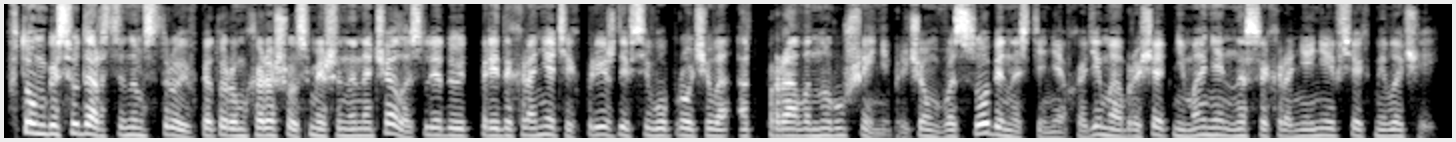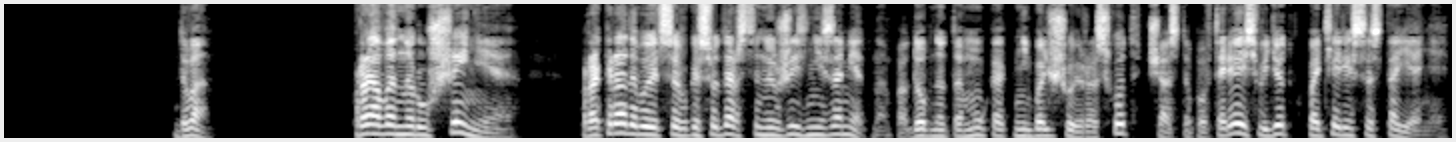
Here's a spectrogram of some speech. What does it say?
В том государственном строе, в котором хорошо смешаны начала, следует предохранять их прежде всего прочего от правонарушений, причем в особенности необходимо обращать внимание на сохранение всех мелочей. 2. Правонарушения прокрадываются в государственную жизнь незаметно, подобно тому, как небольшой расход, часто повторяясь, ведет к потере состояния.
